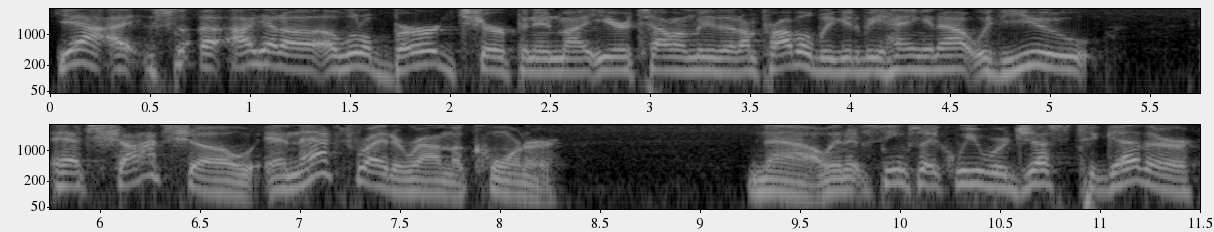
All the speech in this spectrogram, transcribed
Yeah, I, uh, I got a, a little bird chirping in my ear telling me that I'm probably going to be hanging out with you at SHOT Show, and that's right around the corner now. And it seems like we were just together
